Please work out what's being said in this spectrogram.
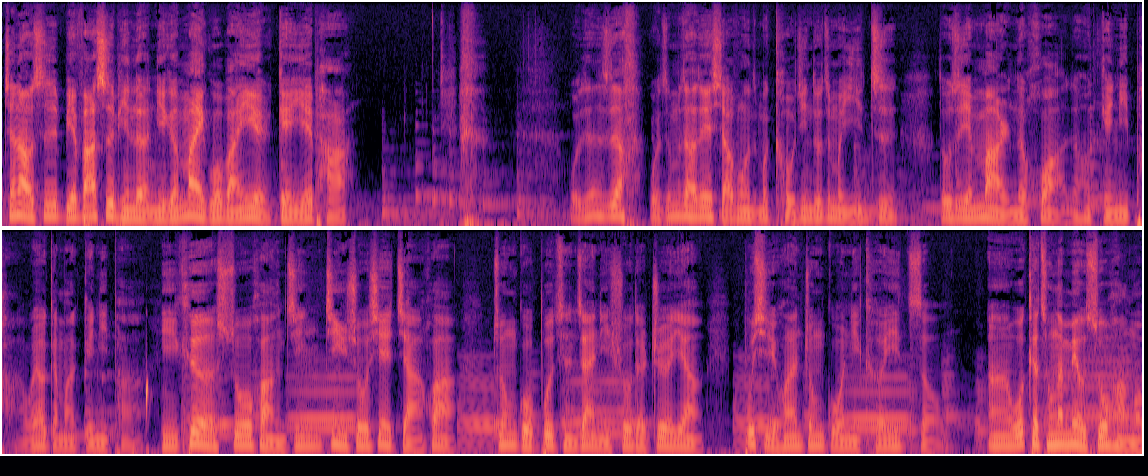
陈老师，别发视频了，你个卖国玩意儿，给爷爬！我真的是，我真不知道这些小粉怎么口径都这么一致，都是些骂人的话，然后给你爬，我要干嘛给你爬？你克说谎精，尽说些假话。中国不存在你说的这样。不喜欢中国，你可以走。嗯、我可从来没有说谎哦，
